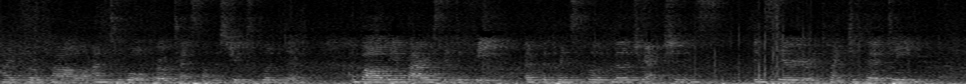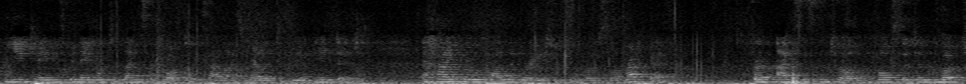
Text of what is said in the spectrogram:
high profile anti war protests on the streets of London, and bar the embarrassing defeat of the principle of military action in, in Syria in 2013, the UK has been able to lend support to its allies relatively unhindered. The high profile liberations of Mosul and Raqqa from ISIS control have also done much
